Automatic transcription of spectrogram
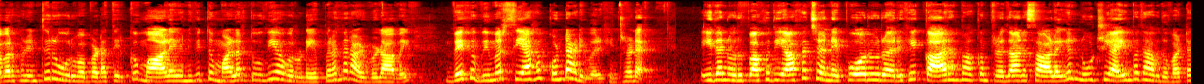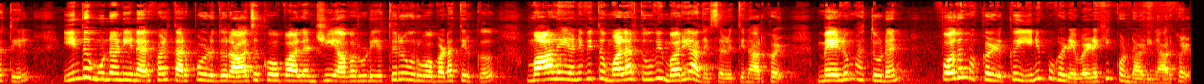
அவர்களின் திருவுருவ படத்திற்கு மாலை அணிவித்து மலர் தூவி அவருடைய பிறந்தநாள் விழாவை வெகு விமர்சையாக கொண்டாடி வருகின்றனர். இதன் ஒரு பகுதியாக சென்னை போரூர் அருகே காரம்பாக்கம் பிரதான சாலையில் நூற்றி ஐம்பதாவது வட்டத்தில் இந்து முன்னணியினர்கள் தற்பொழுது ராஜகோபாலன் ஜி அவருடைய திருவுருவ படத்திற்கு மாலை அணிவித்து மலர் தூவி மரியாதை செலுத்தினார்கள். மேலும் அத்துடன் பொதுமக்களுக்கு இனிப்புகளை வழங்கி கொண்டாடினார்கள்.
